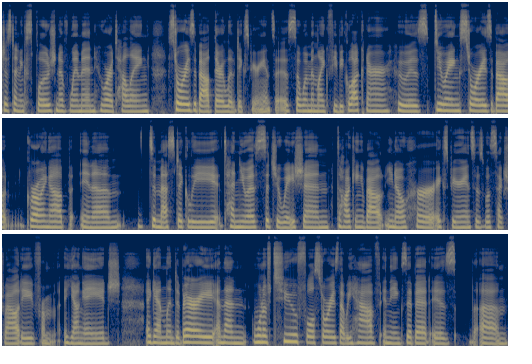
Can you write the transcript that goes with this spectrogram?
just an explosion of women who are telling stories about their lived experiences. So women like Phoebe Gloeckner, who is doing stories about growing up in a domestically tenuous situation, talking about, you know, her experiences with sexuality from a young age. Again, Lynda Barry. And then one of two full stories that we have in the exhibit is um,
